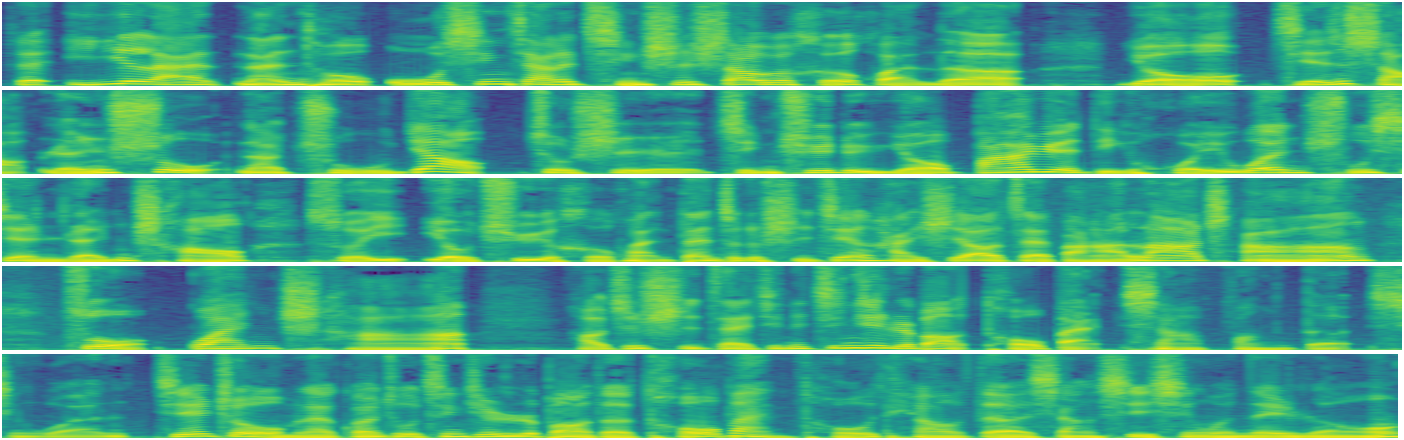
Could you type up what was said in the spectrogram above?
这宜兰南投无薪假的情势稍微和缓了，有减少人数。那主要就是景区旅游八月底回温出现人潮，所以有区域和缓，但这个时间还是要再把它拉长做观察。好，这是在今天《经济日报》头版下方的新闻。接着，我们来关注《经济日报》的头版头条条的详细新闻内容。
